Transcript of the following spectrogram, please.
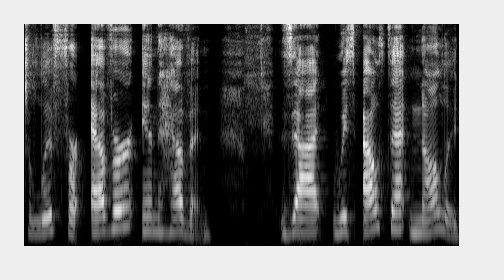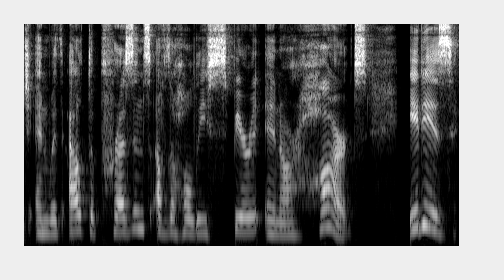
to live forever in heaven that without that knowledge and without the presence of the Holy Spirit in our hearts, it is,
